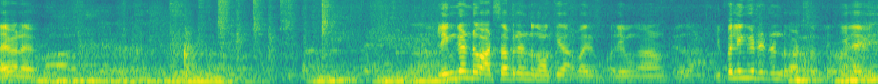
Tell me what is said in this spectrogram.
ലൈവാണ് ലൈവ് ലിങ്ക് ഉണ്ട് വാട്സാപ്പിലുണ്ട് നോക്കിയാൽ വരും. ഇപ്പൊ ലിങ്ക് ഇട്ടിട്ടുണ്ട് വാട്സാപ്പിൽ ഈ ലൈവിൽ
